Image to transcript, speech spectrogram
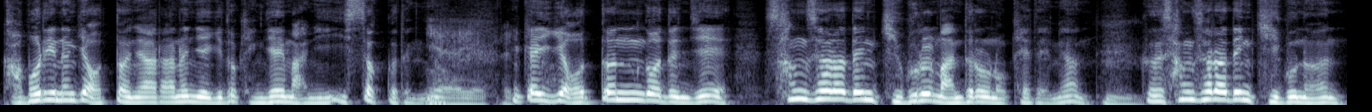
가버리는 게 어떠냐라는 얘기도 굉장히 많이 있었거든요. 예, 예, 그렇죠. 그러니까 이게 어떤 거든지 상설화된 기구를 만들어 놓게 되면 음. 그 상설화된 기구는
